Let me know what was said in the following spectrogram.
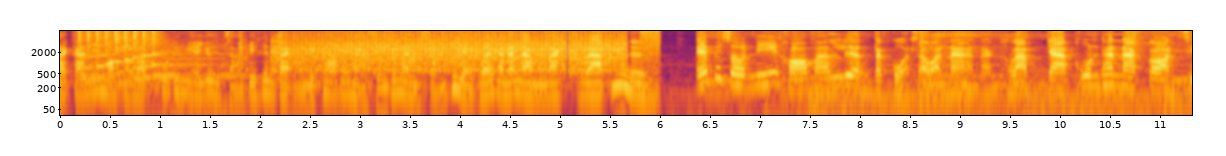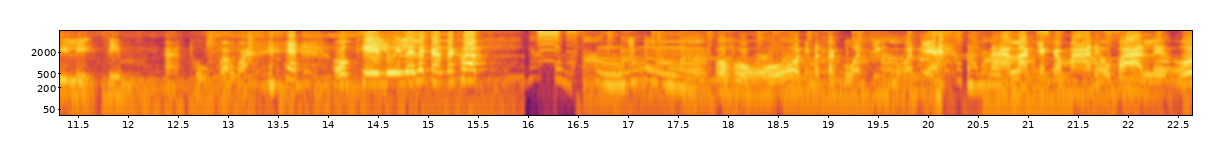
รายการนี้เหมาะสำหรับผู้ที่มีอายุ 13 ปีขึ้นไปอาจมีภาพไม่หาเสียงที่ไม่เหมาะสมผู้ใหญ่ควรให้คำแนะนำนะครับเอพิโซดนี้ขอมาเรื่องตะกรวดสวรรค์นะครับ จากคุณธนากรสิริดิม อ่านถูกเปล่าวะ โอเคลุยเลยแล้วกันนะครับอืมโอ้โห นี่มันตะกรวดจริงเหรอวะเนี่ย น่ารักอย่างกับหมาแถวบ้านเลย โอ้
